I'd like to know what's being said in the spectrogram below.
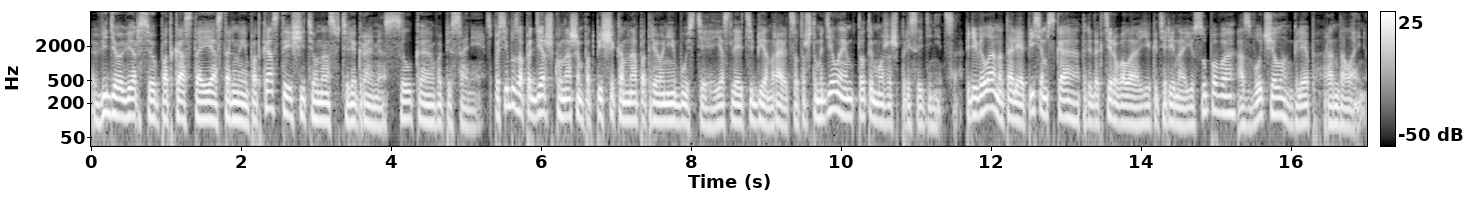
Видеоверсию подкаста и остальные подкасты ищите у нас в Телеграме, ссылка в описании. Спасибо за поддержку нашим подписчикам на Патреоне и Бусти. Если тебе нравится то, что мы делаем, то ты можешь присоединиться. Перевела Наталья Писемская, отредактировала Екатерина Юсупова, озвучил Глеб Рандолайнин.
